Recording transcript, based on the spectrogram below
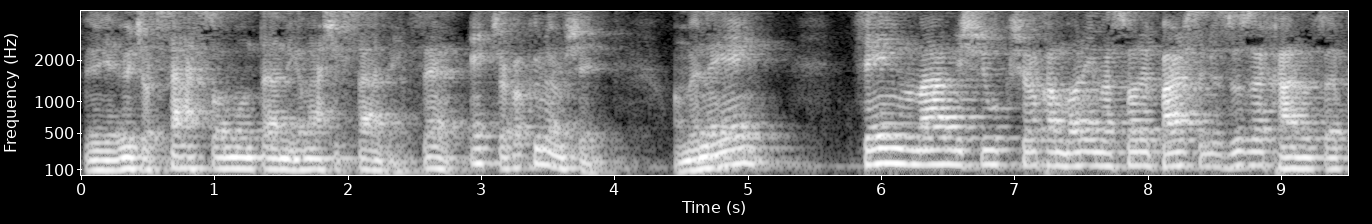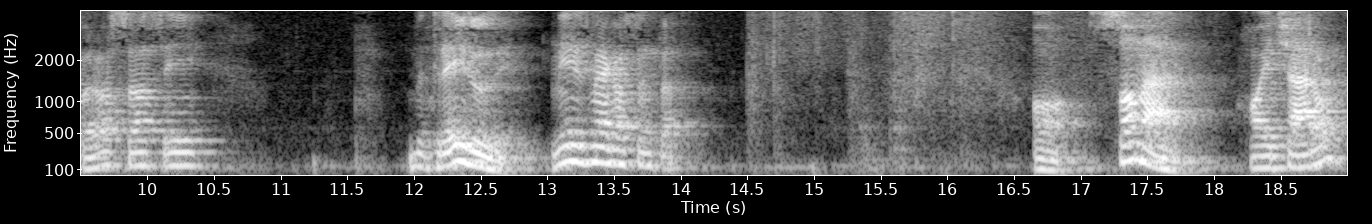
Mert ugye ő csak százszor mondta el, míg a másik száz egyszer. Egy csak a különbség. A melején Cén már mi suk, soha marim a szoré párszor, hogy zuzak, hádaszor, paraszaszi, de trézuzi. Nézd meg, azt mondta, a szamár hajcsárok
